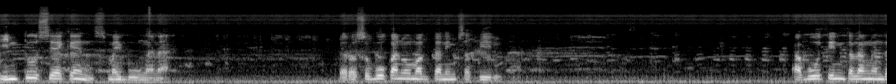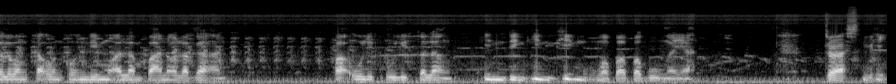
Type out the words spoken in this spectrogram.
In 2 seconds, may bunga na. Pero subukan mo magtanim sa field. Abutin ka lang ng dalawang taon kung hindi mo alam paano alagaan. Paulit-ulit ka lang, hinding hindi mo mapapabunga yan. Trust me.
